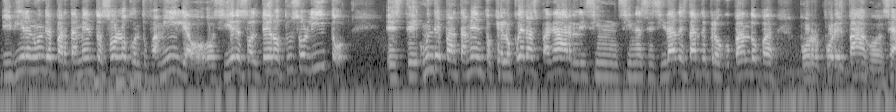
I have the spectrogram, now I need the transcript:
vivir en un departamento solo con tu familia o, o si eres soltero, tú solito? Este, un departamento que lo puedas pagar sin, sin necesidad de estarte preocupando pa, por, por el pago. O sea,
